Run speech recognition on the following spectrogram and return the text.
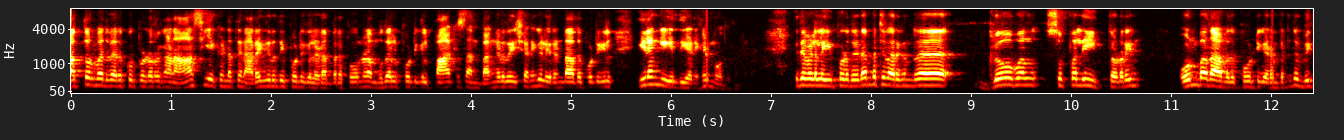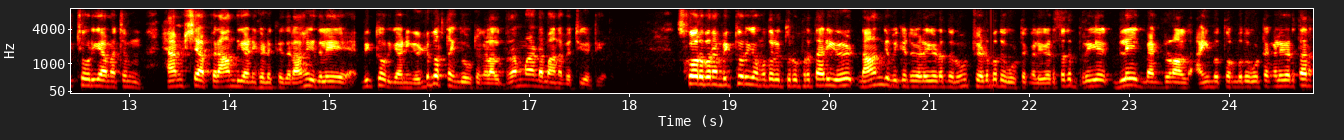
பத்தொன்பது பேர் கூப்பிடுவதற்கான ஆசிய கிண்ணத்தின் அரையிறுதிப் போட்டிகள் இடம்பெற போன்ற முதல் போட்டியில் பாகிஸ்தான் பங்களாதேஷ் அணிகள் இரண்டாவது போட்டியில் இலங்கை இந்திய அணிகள் மோதுகின்றன. இதேவேளை இப்பொழுது இடம்பெற்று வருகின்ற குளோபல் சூப்பர் லீக் தொடரின் ஒன்பதாவது போட்டி இடம்பெற்றது. விக்டோரியா மற்றும் ஹாம்ஷியா பிராந்திய அணிகளுக்கு எதிராக இதிலே விக்டோரியா அணி எழுபத்தைந்து ஓட்டங்களால் பிரம்மாண்டமான வெற்றி எட்டியது. ஸ்கோர் பரம் விக்டோரியா முதலில் துருப்பிரத்தாடி நான்கு விக்கெட்டுகளை எடுத்து நூற்றி எழுபது கூட்டங்களை எடுத்தது பிளேக் மேக்டொனால்ட் ஐம்பத்தி ஒன்பது எடுத்தார்.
